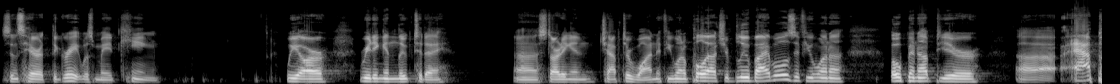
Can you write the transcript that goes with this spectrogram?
since Herod the Great was made king. We are reading in Luke today, uh, starting in chapter 1. If you want to pull out your blue Bibles, if you want to open up your uh, app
